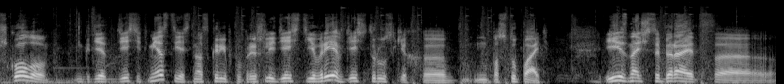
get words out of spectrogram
школу, где 10 мест есть на скрипку, пришли 10 евреев, 10 русских э, м, поступать. И, значит, собирается э,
